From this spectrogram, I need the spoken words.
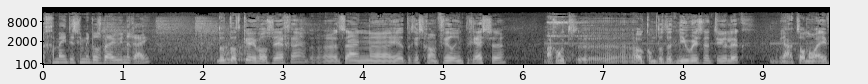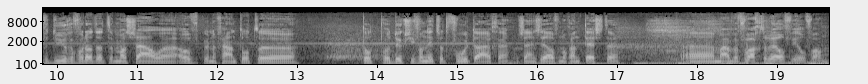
gemeentes inmiddels bij u in de rij? Dat, dat kun je wel zeggen. Er, zijn, er is gewoon veel interesse. Maar goed, uh, ook omdat het nieuw is natuurlijk. Ja, het zal nog even duren voordat het massaal over kunnen gaan tot, tot productie van dit soort voertuigen. We zijn zelf nog aan het testen. maar we verwachten er wel veel van.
